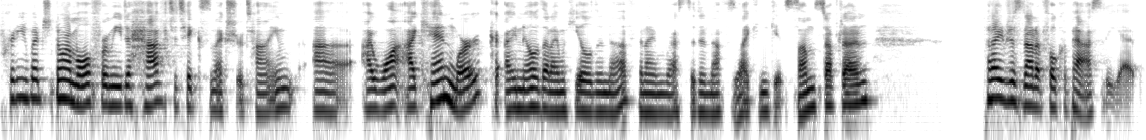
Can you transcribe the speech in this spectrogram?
pretty much normal for me to have to take some extra time. Uh, I want, I can work. I know that I'm healed enough and I'm rested enough so I can get some stuff done, but I'm just not at full capacity yet.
